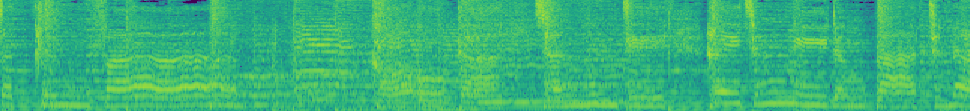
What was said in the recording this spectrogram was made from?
สักครึ่งฟ้า ขอโอกาสฉันทีให้ฉันมีดังปรารถนา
